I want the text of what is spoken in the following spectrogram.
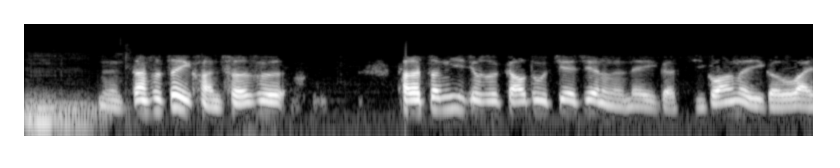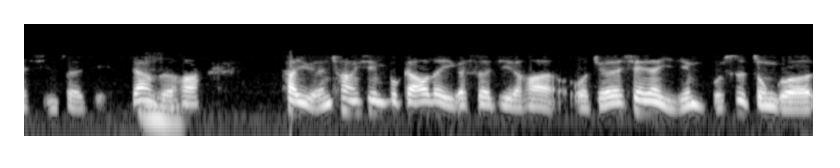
嗯。嗯，但是这一款车是它的争议就是高度借鉴了那个极光的一个外形设计，这样子的话，它原创性不高的一个设计的话，我觉得现在已经不是中国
